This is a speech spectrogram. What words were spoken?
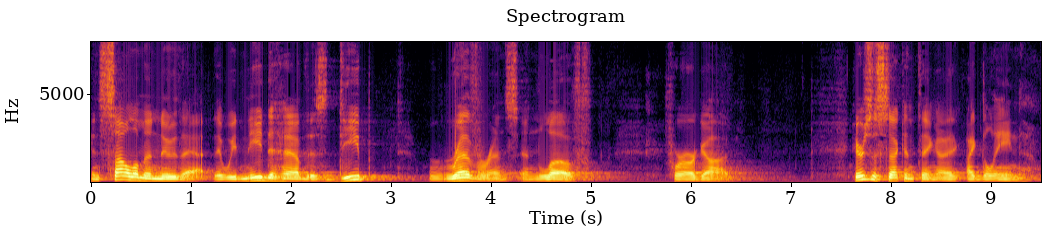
And Solomon knew that, that we need to have this deep reverence and love for our God. Here's the second thing I, I gleaned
